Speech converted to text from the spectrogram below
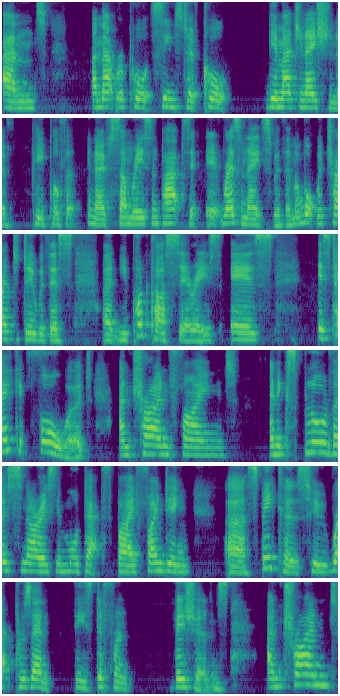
And and that report seems to have caught the imagination of people for you know for some reason perhaps it, it resonates with them and what we tried to do with this uh, new podcast series is is take it forward and try and find and explore those scenarios in more depth by finding uh, speakers who represent these different visions and try and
